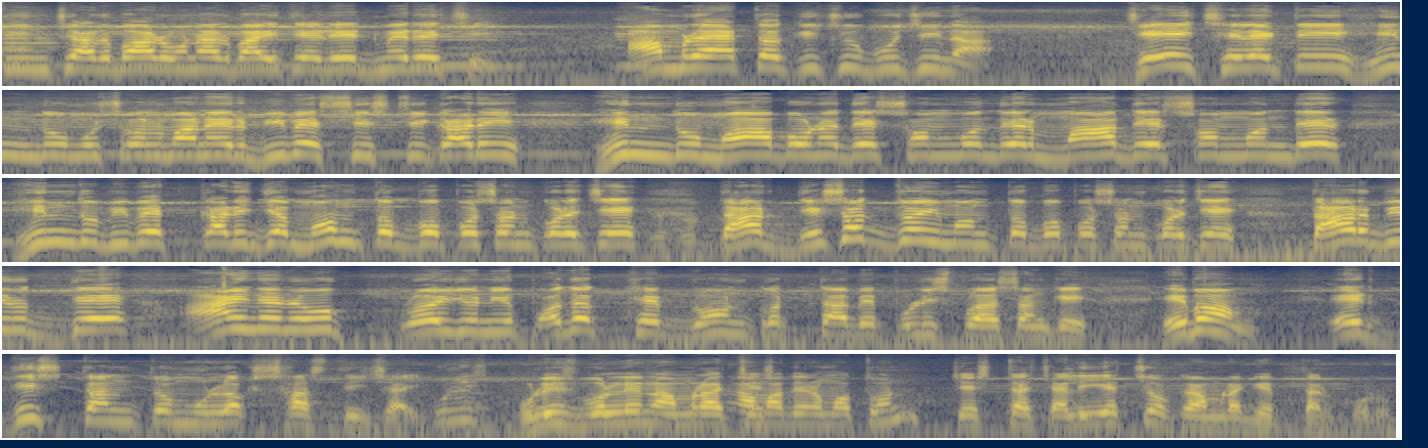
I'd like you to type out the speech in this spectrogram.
তিন, চারবার ওনার বাড়িতে রেড মেরেছি। আমরা এত কিছু বুঝি না। যেই ছেলেটি হিন্দু মুসলমানের বিভেদ সৃষ্টিকারী হিন্দু মা বোনেদের সম্বন্ধে মাদের সম্বন্ধে হিন্দু বিভেদকারী যে মন্তব্য পোষণ করেছে তার দেশদ্রোহী মন্তব্য পোষণ করেছে তার বিরুদ্ধে আইনানুগ প্রয়োজনীয় পদক্ষেপ গ্রহণ করতে হবে পুলিশ প্রশাসনকে এবং এর দৃষ্টান্তমূলক শাস্তি চাই। পুলিশ পুলিশ বললেন আমরা আমাদের মতন চেষ্টা চালিয়ে যাচ্ছি ওকে আমরা গ্রেপ্তার করব।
